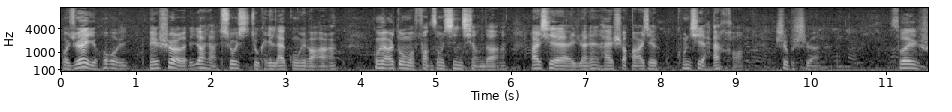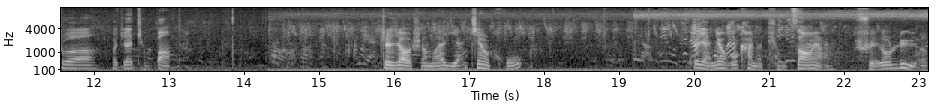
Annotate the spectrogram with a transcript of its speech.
我觉得以后没事了，要想休息就可以来公园。公园多么放松心情的，而且人还少，而且空气还好，是不是？所以说，我觉得挺棒的。这叫什么眼镜湖？这眼镜湖看着挺脏呀，水都绿了，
